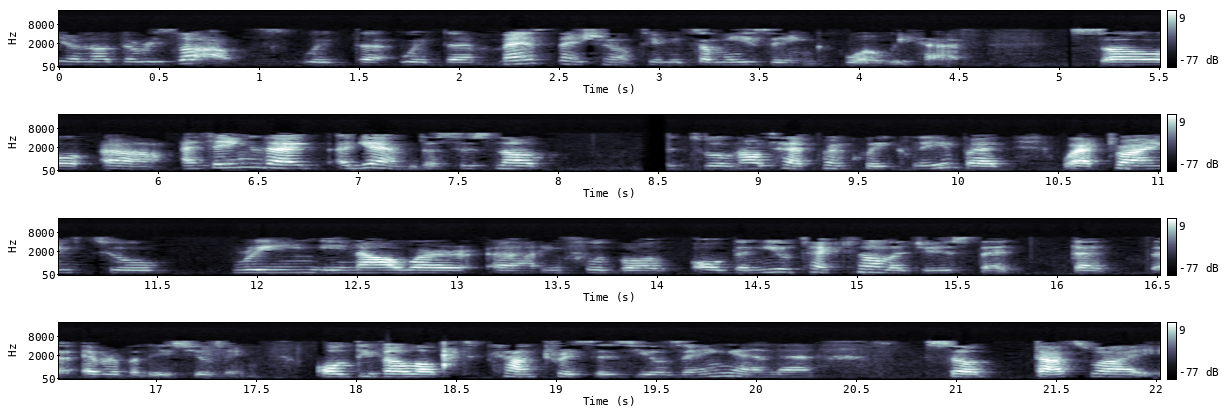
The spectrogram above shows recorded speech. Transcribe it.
you know the results with the with the men's national team. It's amazing what we have. So uh, I think that again, this is not it will not happen quickly, but we're trying to bring in our uh, in football all the new technologies that that everybody is using, all developed countries is using, and uh, so that's why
